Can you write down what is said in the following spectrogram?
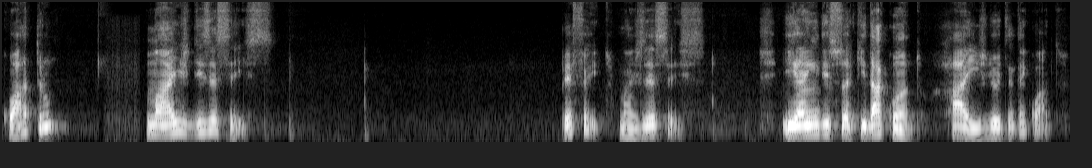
4 mais 16. Perfeito, mais 16. E ainda isso aqui dá quanto? Raiz de 84.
